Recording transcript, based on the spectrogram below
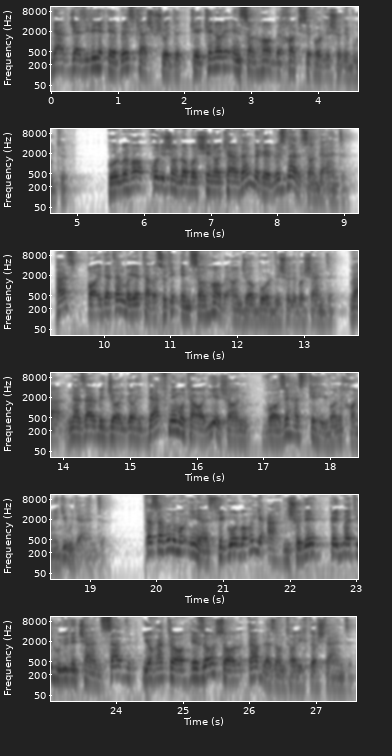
در جزیره قبرس کشف شد که کنار انسانها به خاک سپرده شده بود. گربه ها خودشان را با شنا کردن به قبرس نرسانده اند. پس قاعدتا باید توسط انسانها به آنجا برده شده باشند و نظر به جایگاه دفن متعالیشان واضح است که حیوان خانگی بودند. تصور ما این است که گربه های اهلی شده قدمتی حدود چند صد یا حتی هزار سال قبل از آن تاریخ داشتند.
